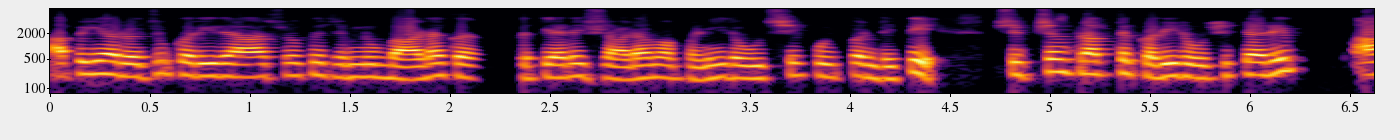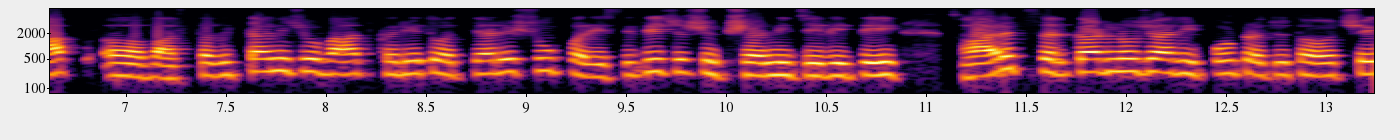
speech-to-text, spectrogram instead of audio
આપ અહીંયા રજૂ કરી રહ્યા છો કે જેમનું બાળક અત્યારે શાળામાં ભણી રહ્યું છે, કોઈ પણ રીતે શિક્ષણ પ્રાપ્ત કરી રહ્યું છે, ત્યારે આપ વાસ્તવિકતાની જો વાત કરીએ તો અત્યારે શું પરિસ્થિતિ છે શિક્ષણની? જે રીતે ભારત સરકારનો જે આ રિપોર્ટ રજૂ થયો છે,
